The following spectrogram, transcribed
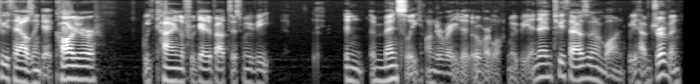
2000 Get Carter. We kind of forget about this movie. An immensely underrated, overlooked movie. And then 2001, we have Driven.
